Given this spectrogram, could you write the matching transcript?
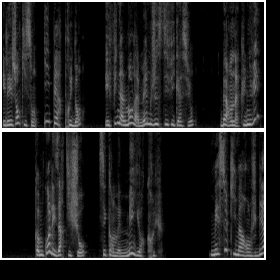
et les gens qui sont hyper prudents aient finalement la même justification? Ben on n'a qu'une vie Comme quoi les artichauts, c'est quand même meilleur cru. Mais ce qui m'arrange bien,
